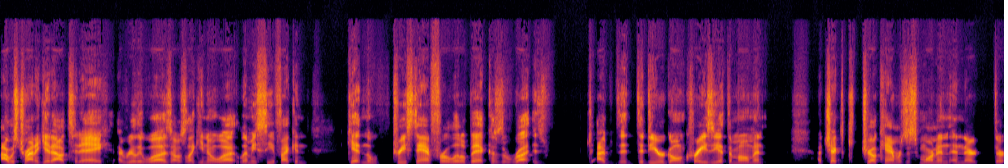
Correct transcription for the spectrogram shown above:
I was trying to get out today. I really was. I was like, you know what? Let me see if I can get in the tree stand for a little bit because the rut is. I, the, the deer are going crazy at the moment. I checked trail cameras this morning, and they're they're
